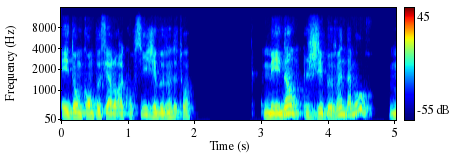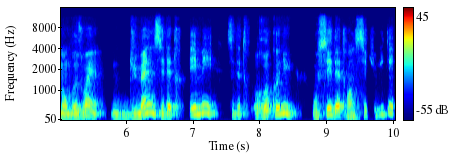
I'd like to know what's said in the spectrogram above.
Et donc, on peut faire le raccourci, j'ai besoin de toi. Mais non, j'ai besoin d'amour. Mon besoin d'humain, c'est d'être aimé, c'est d'être reconnu, ou c'est d'être en sécurité,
